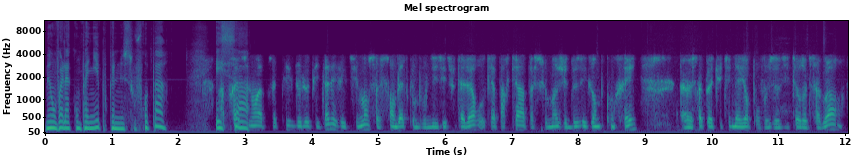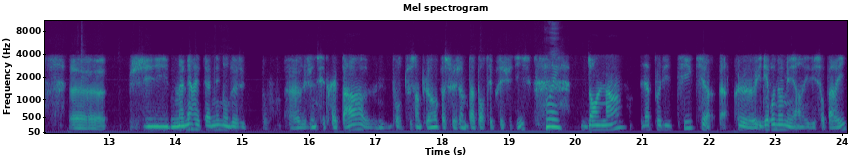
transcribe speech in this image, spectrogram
mais on va l'accompagner pour qu'elle ne souffre pas. Et Après, ça... la pratique de l'hôpital, effectivement, ça semble être, comme vous le disiez tout à l'heure, au cas par cas, parce que moi j'ai deux exemples concrets. Euh, ça peut être utile d'ailleurs pour vos auditeurs de le savoir. Euh, ma mère était amenée dans deux euh, je ne citerai pas, euh, pour, tout simplement parce que j'aime pas porter préjudice. Dans l'un, la politique, euh, il est renommé, hein, il est sur Paris.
